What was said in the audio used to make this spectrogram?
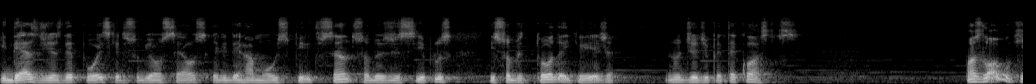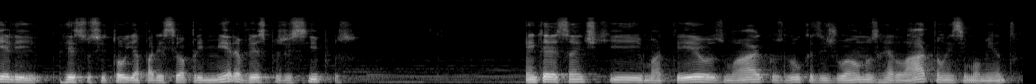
E dez dias depois que ele subiu aos céus, ele derramou o Espírito Santo sobre os discípulos e sobre toda a igreja no dia de Pentecostes. Mas logo que ele ressuscitou e apareceu a primeira vez para os discípulos, é interessante que Mateus, Marcos, Lucas e João nos relatam esse momento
